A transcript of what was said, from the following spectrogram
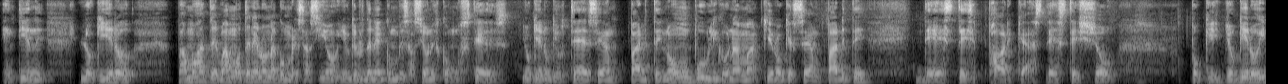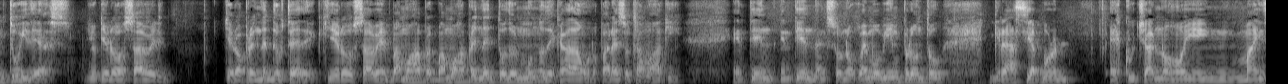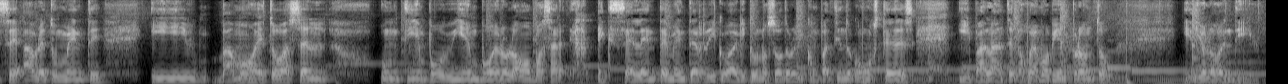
¿Entienden? Lo quiero, vamos a, vamos a tener una conversación. Yo quiero tener conversaciones con ustedes. Yo quiero que ustedes sean parte, no un público nada más, quiero que sean parte de este podcast, de este show. Porque yo quiero oír tus ideas. Yo quiero saber, quiero aprender de ustedes. Quiero saber, vamos a, vamos a aprender todo el mundo de cada uno. Para eso estamos aquí. entiendan, eso. nos vemos bien pronto. Gracias por escucharnos hoy en Mindset, abre tu mente. Y vamos, esto va a ser un tiempo bien bueno, lo vamos a pasar excelentemente rico aquí con nosotros y compartiendo con ustedes. Y para adelante, nos vemos bien pronto y Dios los bendiga.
